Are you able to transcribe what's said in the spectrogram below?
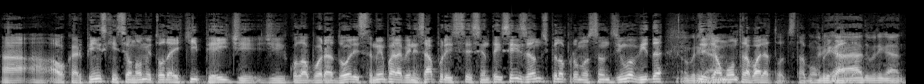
a, a, ao Karpinski, em seu nome, toda a equipe aí de, de colaboradores, também parabenizar por esses 66 anos pela promoção desenvolvida. Obrigado. Desejar um bom trabalho a todos, tá bom? Obrigado, obrigado. obrigado.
